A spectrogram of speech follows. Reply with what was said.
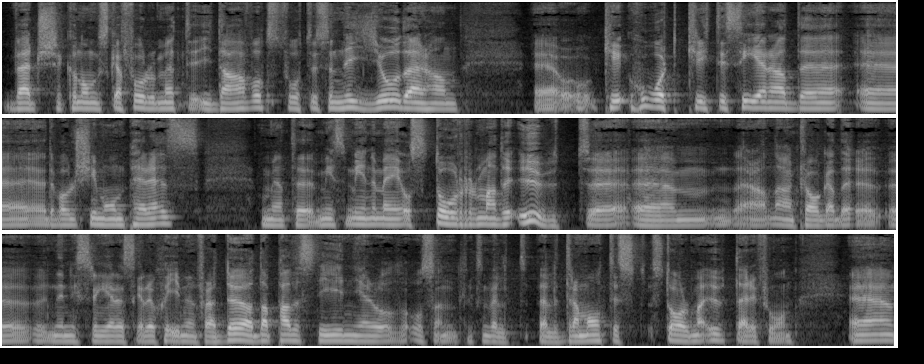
världsekonomiska forumet i Davos 2009 där han eh, hårt kritiserade, eh, det var väl Shimon Peres, om jag inte missminner mig, och stormade ut eh, ehm, han anklagade eh, den israeliska regimen för att döda palestinier och, och sen liksom väldigt, väldigt dramatiskt storma ut därifrån. Eh,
